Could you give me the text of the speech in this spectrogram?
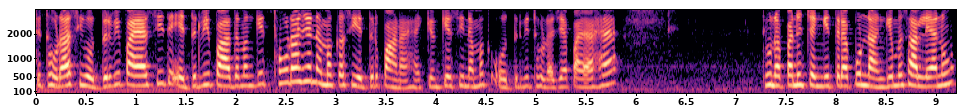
ਤੇ ਥੋੜਾ ਅਸੀਂ ਉਧਰ ਵੀ ਪਾਇਆ ਸੀ ਤੇ ਇੱਧਰ ਵੀ ਪਾ ਦੇਵਾਂਗੇ। ਥੋੜਾ ਜਿਹਾ ਨਮਕ ਅਸੀਂ ਇੱਧਰ ਪਾਣਾ ਹੈ ਕਿਉਂਕਿ ਅਸੀਂ ਨਮਕ ਉਧਰ ਵੀ ਥੋੜਾ ਜਿਹਾ ਪਾਇਆ ਹੈ। ਤੇ ਹੁਣ ਆਪਾਂ ਨੂੰ ਚੰਗੀ ਤਰ੍ਹਾਂ ਭੁੰਨਾਂਗੇ ਮਸਾਲਿਆਂ ਨੂੰ।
